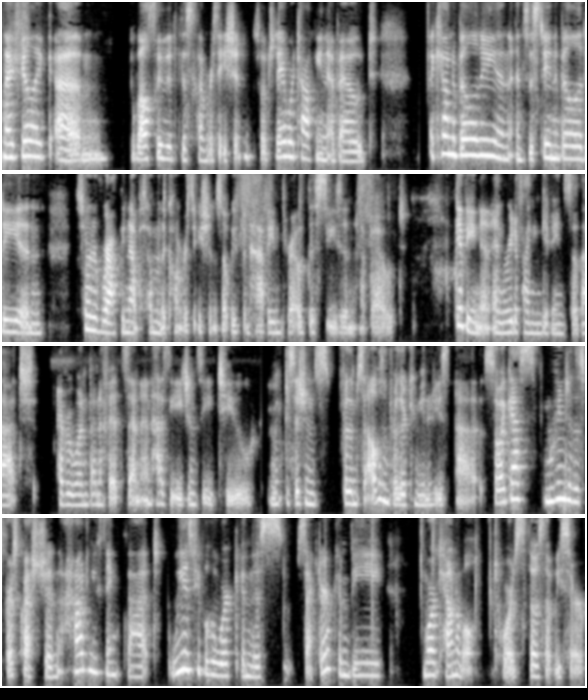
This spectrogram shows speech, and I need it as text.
And I feel like um, well suited to this conversation. So today we're talking about accountability and, and sustainability and sort of wrapping up some of the conversations that we've been having throughout this season about giving and, and redefining giving so that everyone benefits and, and has the agency to make decisions for themselves and for their communities. Uh, so, I guess moving to this first question, how do you think that we as people who work in this sector can be more accountable towards those that we serve?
